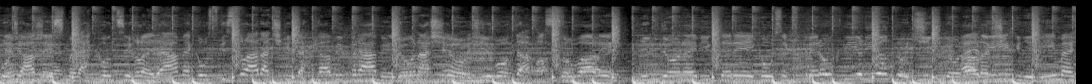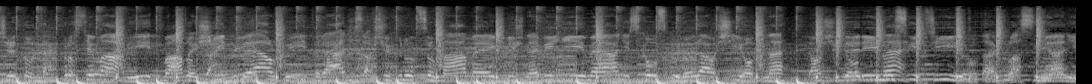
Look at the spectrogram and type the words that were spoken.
Pořád jsme na konci, hledáme kousky skládačky Tak aby právě do našeho života pasovaly Nikdo neví, který kousek v kterou chvíli otočí. Kdo neví, ale všichni víme, že to tak prostě má být. Máme žít, dál být, rádi za všechno, co máme I když nevidíme ani z kousku do dalšího dne. Který musí přijít, no tak vlastně ani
